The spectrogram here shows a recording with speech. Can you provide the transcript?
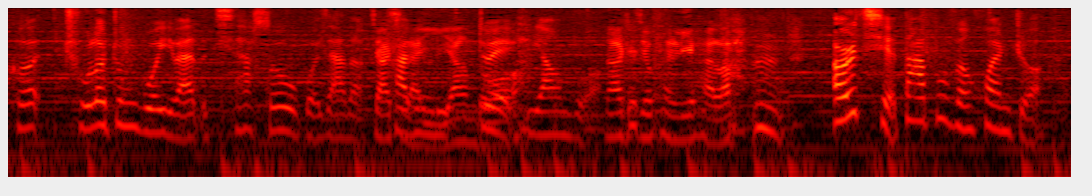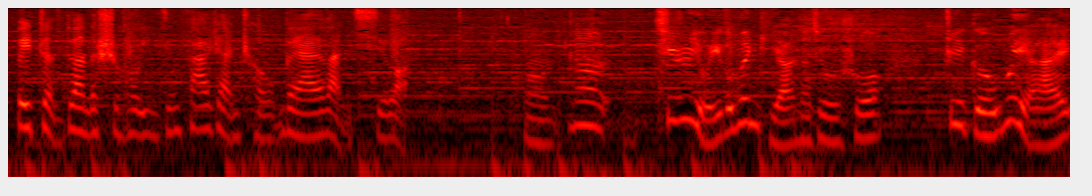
和除了中国以外的其他所有国家的加起来发病率一样多对一样多。那这就很厉害了。嗯，而且大部分患者被诊断的时候已经发展成胃癌晚期了。嗯，那其实有一个问题啊，那就是说，这个胃癌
